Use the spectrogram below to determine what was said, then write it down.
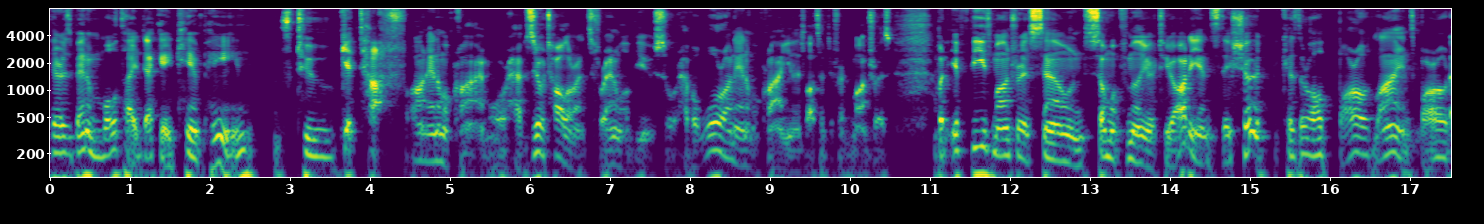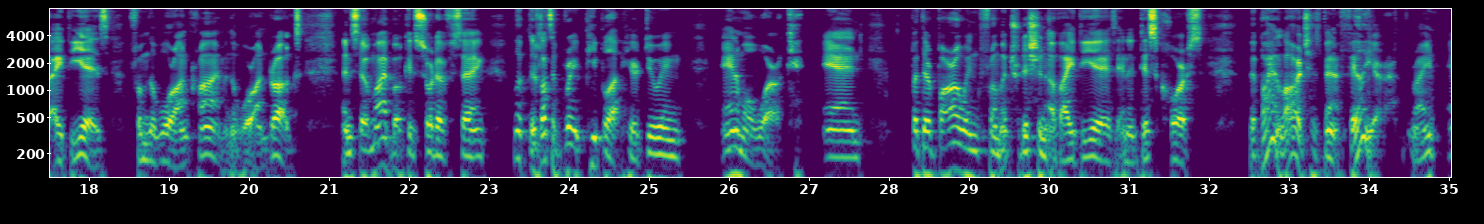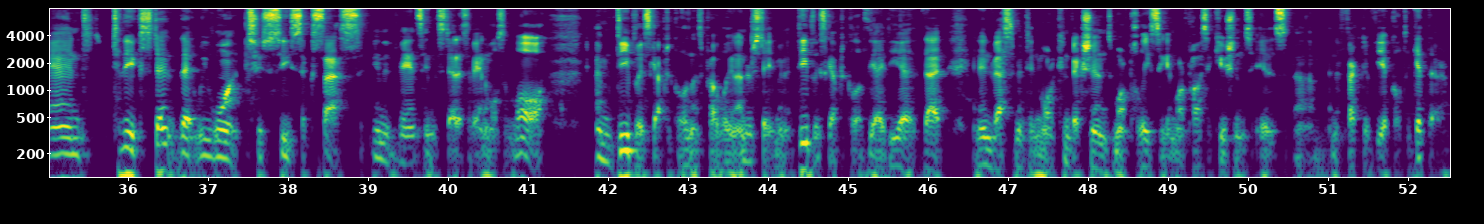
there's been a multi-decade campaign to get tough on animal crime or have zero tolerance for animal abuse or have a war on animal crime. You know, there's lots of different mantras. But if these mantras sound somewhat familiar to your audience, they should because they're all borrowed lines, borrowed ideas from the war on crime and the war on drugs. And so my book is sort of saying, look, there's lots of great people out here doing animal work. And but they're borrowing from a tradition of ideas and a discourse that by and large has been a failure, right? And to the extent that we want to see success in advancing the status of animals in law, I'm deeply skeptical, and that's probably an understatement, deeply skeptical of the idea that an investment in more convictions, more policing, and more prosecutions is um, an effective vehicle to get there.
